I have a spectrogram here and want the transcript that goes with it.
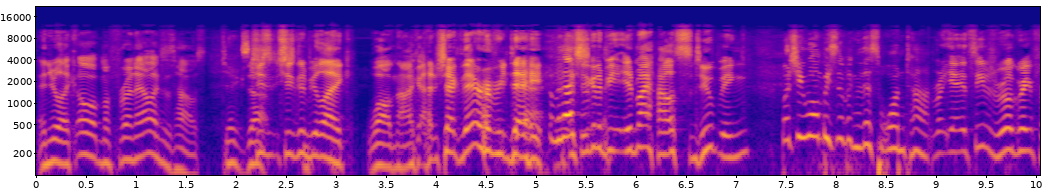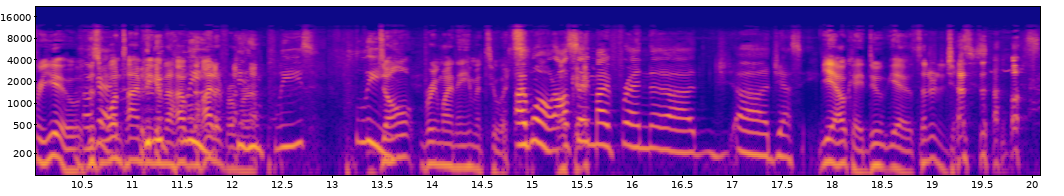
and you're like, "Oh, at my friend Alex's house," Jigs up. she's, she's gonna be like, "Well, now I gotta check there every day." but And that's- she's gonna be in my house snooping. But she won't be snooping this one time. Right, yeah, it seems real great for you. This Okay. one time Can being you able to please- hide it from Can her. you please, please? Don't bring my name into it. I won't. I'll Okay. say my friend uh, uh, Jesse. Yeah, okay. Do yeah. Send her to Jesse's house.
